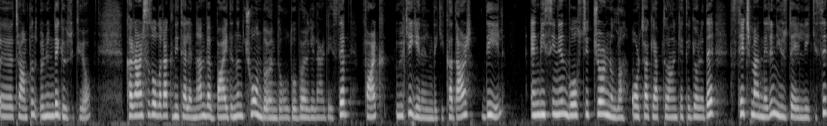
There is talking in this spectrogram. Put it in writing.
e, Trump'ın önünde gözüküyor. Kararsız olarak nitelenen ve Biden'ın çoğunda önde olduğu bölgelerde ise fark ülke genelindeki kadar değil. NBC'nin Wall Street Journal'la ortak yaptığı ankete göre de seçmenlerin %52'si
